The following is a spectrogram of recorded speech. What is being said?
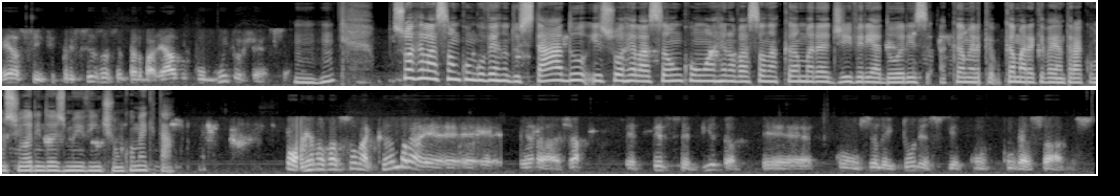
é assim, que precisa ser trabalhado com muita urgência. Uhum. Sua relação com o governo do Estado e sua relação com a renovação na Câmara de Vereadores, a Câmara, Câmara que vai entrar com o senhor em 2021, como é que está? Bom, a renovação na Câmara é, é, é era já é, percebida é, com os eleitores que conversamos.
